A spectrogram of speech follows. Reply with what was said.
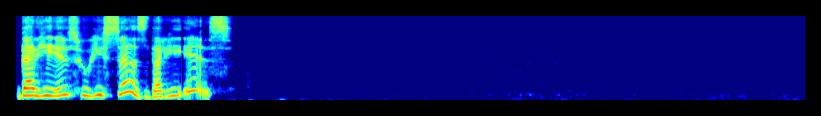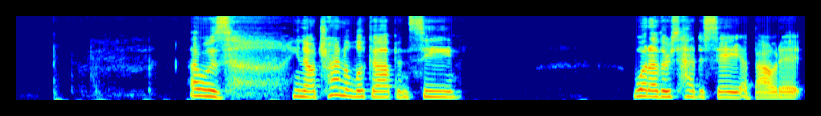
that he is who he says that he is. I was, you know, trying to look up and see what others had to say about it.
